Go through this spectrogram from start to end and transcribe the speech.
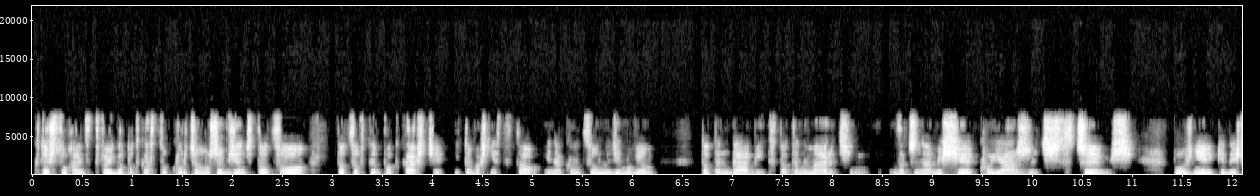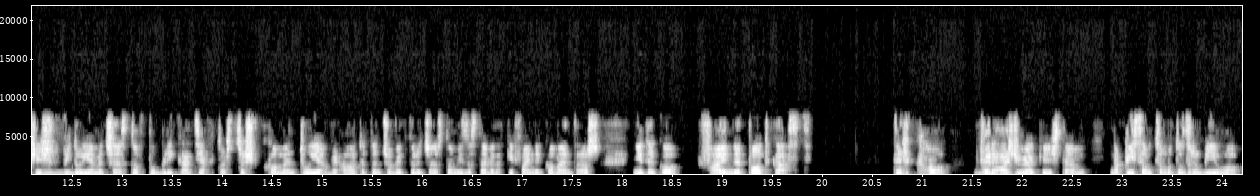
ktoś słuchając Twojego podcastu, kurczę, muszę wziąć to co, to, co w tym podcaście. I to właśnie jest to. I na końcu ludzie mówią, to ten Dawid, to ten Marcin. Zaczynamy się kojarzyć z czymś. Później, kiedy się widujemy często w publikacjach, ktoś coś komentuje, mówię, o, to ten człowiek, który często mi zostawia taki fajny komentarz, nie tylko fajny podcast, tylko wyraził jakieś tam, napisał, co mu to zrobiło,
